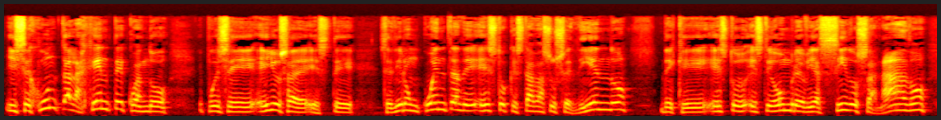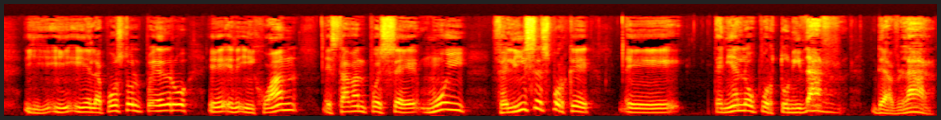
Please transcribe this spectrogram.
Y se junta la gente cuando pues eh, ellos eh, este, se dieron cuenta de esto que estaba sucediendo, de que esto, este hombre había sido sanado y, el apóstol Pedro eh, y Juan estaban pues muy felices porque tenían la oportunidad de hablar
